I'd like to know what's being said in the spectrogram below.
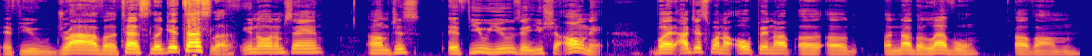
If you drive a Tesla, get Tesla. You know what I'm saying? Um, just if you use it, you should own it. But I just want to open up a, a, another level of um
